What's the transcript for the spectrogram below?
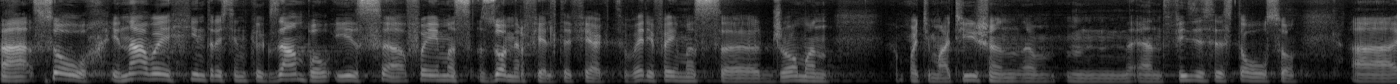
Uh, so another interesting example is uh, famous Sommerfeld effect, very famous uh, German mathematician um, and physicist also. Uh,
